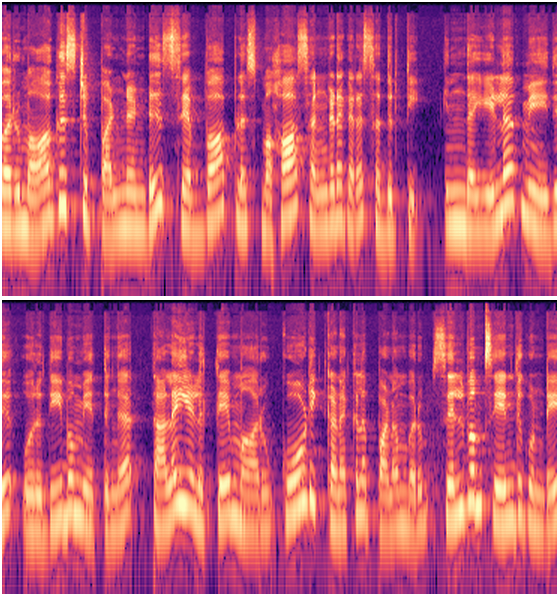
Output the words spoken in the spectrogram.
வரும் ஆகஸ்ட் பன்னெண்டு செவ்வா ப்ளஸ் மகா சங்கடகர சதுர்த்தி. இந்த இல மீது ஒரு தீபம் ஏத்துங்க. தலையெழுத்தே மாறும். கோடிக்கணக்கில் பணம் வரும். செல்வம் சேர்ந்து கொண்டே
